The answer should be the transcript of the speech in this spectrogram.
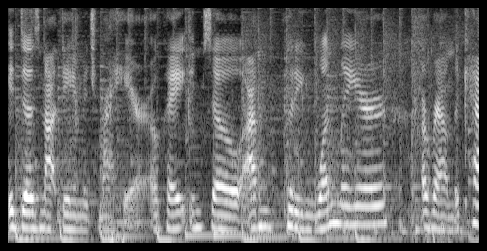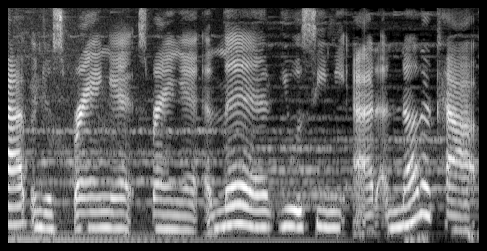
it does not damage my hair, okay? And so I'm putting one layer around the cap and just spraying it, spraying it, and then you will see me add another cap.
